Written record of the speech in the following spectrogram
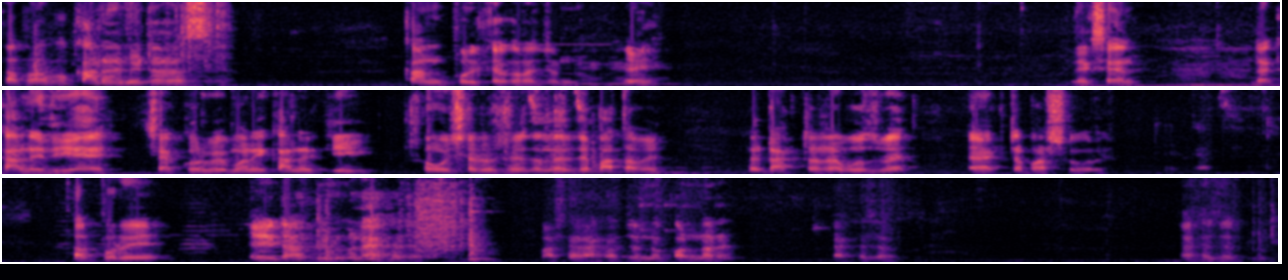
তারপর আপু কানের মিটার আছে। কান পরীক্ষা করার জন্য। এই দেখছেন? এটা কানে দিয়ে চেক করবে মানে কানের কি সমস্যা হলে যে বাতাবে। ডাক্তাররা বুঝবে একটা পাঁচশো করে। তারপরে এই ডাস্টবিনগুলো এক হাজার। বাসায় রাখার জন্য কর্নারে এক হাজার করে। এক হাজার করে।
